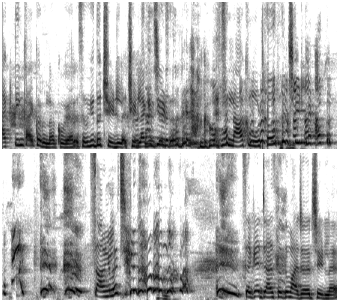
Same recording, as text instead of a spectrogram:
ऍक्टिंग काय करू नको यार. असं की तो चिडला चिडला की चिडतो ते त्याचं नाक मोठं होतं चिडल्यावर चांगला चिडतो सगळ्यात जास्त तो माझ्यावर चिडलाय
